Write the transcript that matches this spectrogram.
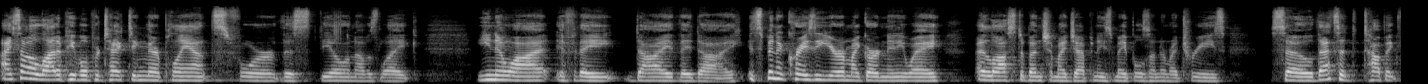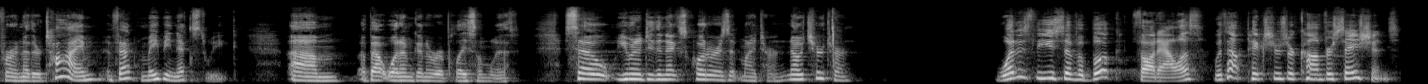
I saw a lot of people protecting their plants for this deal, and I was like, you know what? If they die, they die. It's been a crazy year in my garden anyway. I lost a bunch of my Japanese maples under my trees, so that's a topic for another time. In fact, maybe next week um, about what I'm going to replace them with. So, you want to do the next quote, or is it my turn? No, it's your turn. What is the use of a book, thought Alice, without pictures or conversations?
